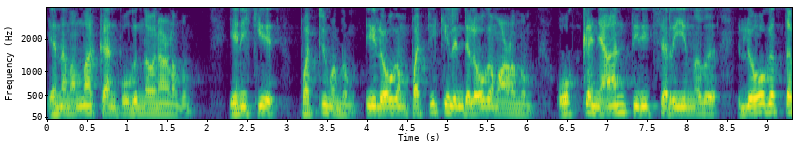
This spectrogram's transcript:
എന്നെ നന്നാക്കാൻ പോകുന്നവനാണെന്നും എനിക്ക് പറ്റുമെന്നും ഈ ലോകം പറ്റിക്കലിന്റെ ലോകമാണെന്നും ഒക്കെ ഞാൻ തിരിച്ചറിയുന്നത് ലോകത്തെ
